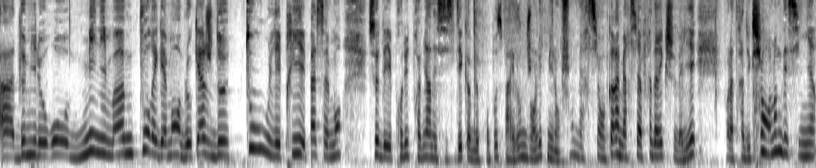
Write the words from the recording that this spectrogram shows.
à 2000 euros minimum, pour également un blocage de tous les prix et pas seulement ceux des produits de première nécessité, comme le propose par exemple Jean-Luc Mélenchon. Merci encore et merci à Frédéric Chevalier pour la traduction en langue des signes.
